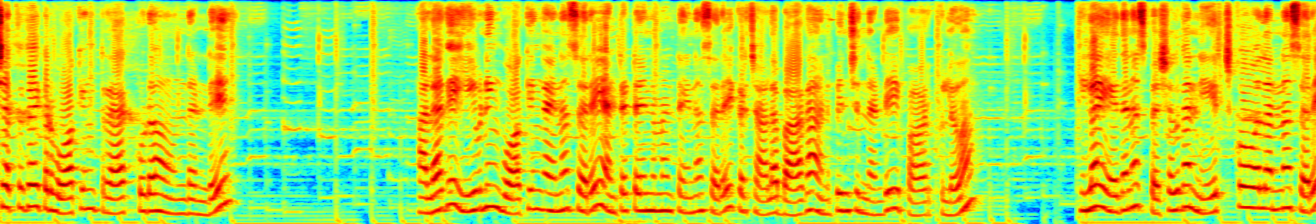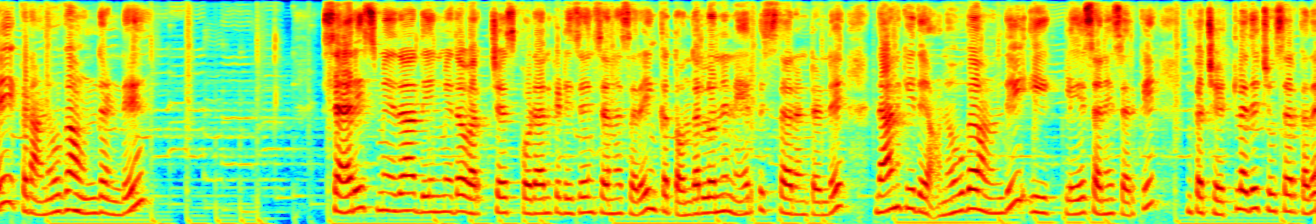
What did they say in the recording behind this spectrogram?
చక్కగా ఇక్కడ వాకింగ్ ట్రాక్ కూడా ఉందండి. అలాగే ఈవినింగ్ వాకింగ్ అయినా సరే ఎంటర్టైన్మెంట్ అయినా సరే ఇక్కడ చాలా బాగా అనిపించిందండి ఈ పార్కులో. ఇలా ఏదైనా స్పెషల్గా నేర్చుకోవాలన్నా సరే ఇక్కడ అనువుగా ఉందండి. శారీస్ మీద దీని మీద వర్క్ చేసుకోవడానికి డిజైన్స్ అయినా సరే ఇంకా తొందరలోనే నేర్పిస్తారంటండి. దానికి ఇది అనువుగా ఉంది ఈ ప్లేస్ అనేసరికి. ఇంకా చెట్లు అది చూసారు కదా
